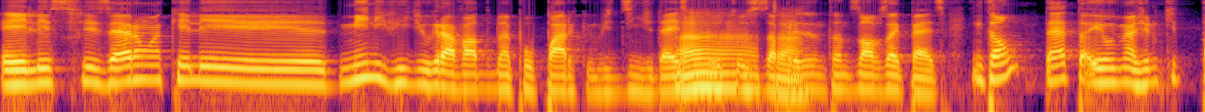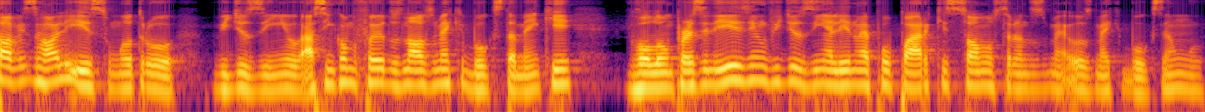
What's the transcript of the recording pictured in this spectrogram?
Eles fizeram aquele mini vídeo gravado no Apple Park, um videozinho de 10 ah, minutos tá. apresentando os novos iPads. Então, né, eu imagino que talvez role isso, um outro videozinho, assim como foi o dos novos MacBooks também, que rolou um press release e um videozinho ali no Apple Park só mostrando os, os MacBooks. É um,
